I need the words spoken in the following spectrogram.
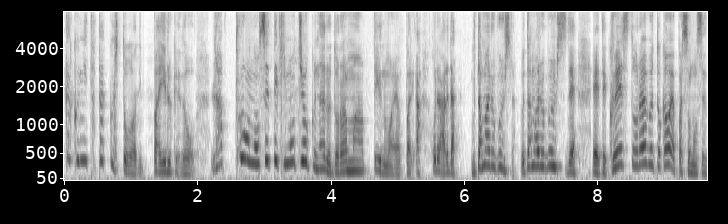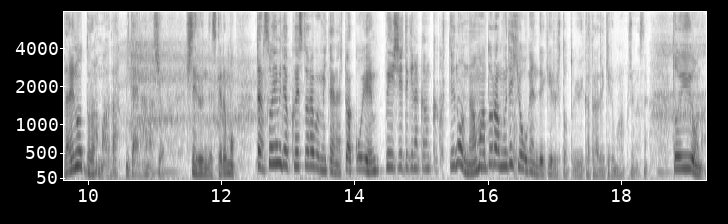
確に叩く人はいっぱいいるけどラップを乗せて気持ちよくなるドラマーっていうのはやっぱりあこれあれだ歌丸分室だ歌丸分子で,、えーでクエストラブとかはやっぱりその世代のドラマーだみたいな話をしてるんですけどもだからそういう意味ではクエストラブみたいな人はこういう MPC 的な感覚っていうのを生ドラムで表現できる人という言い方ができるものかもしれません。というような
